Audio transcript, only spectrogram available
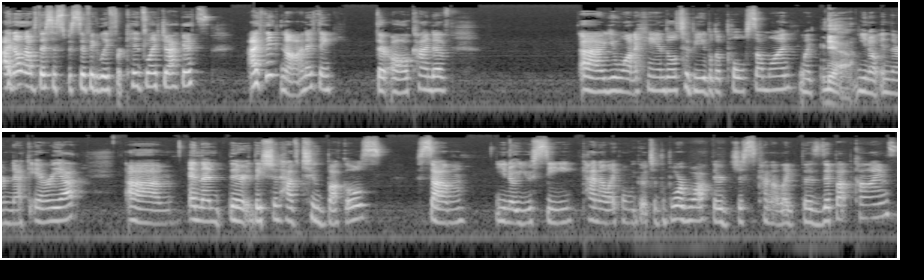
I don't know if this is specifically for kids life jackets i think not i think they're all kind of uh, you want a handle to be able to pull someone like Yeah. you know in their neck area. Um, and then there they should have two buckles. Some you know you see kind of like when we go to the boardwalk they're just kind of like the zip up kinds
